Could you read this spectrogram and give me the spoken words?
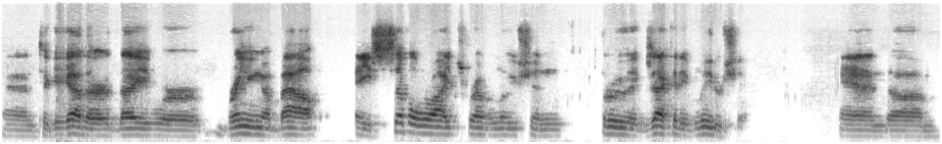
and together they were bringing about a civil rights revolution through executive leadership. And um,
